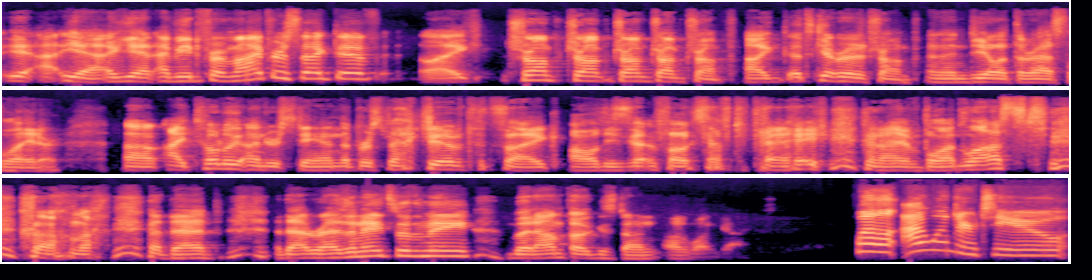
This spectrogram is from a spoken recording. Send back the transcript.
Yeah, yeah. Again, I mean, from my perspective, like Trump, Trump, Trump, Trump, Trump. Let's get rid of Trump and then deal with the rest later. Uh, I totally understand the perspective. That's like all these folks have to pay, and I have bloodlust. Um, that that resonates with me, but I'm focused on on one guy. Well, I wonder too.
